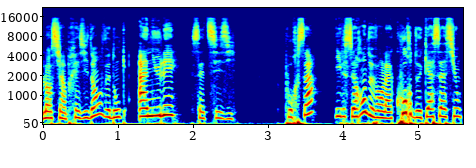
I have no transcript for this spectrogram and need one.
L'ancien président veut donc annuler cette saisie. Pour ça, il se rend devant la Cour de cassation.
